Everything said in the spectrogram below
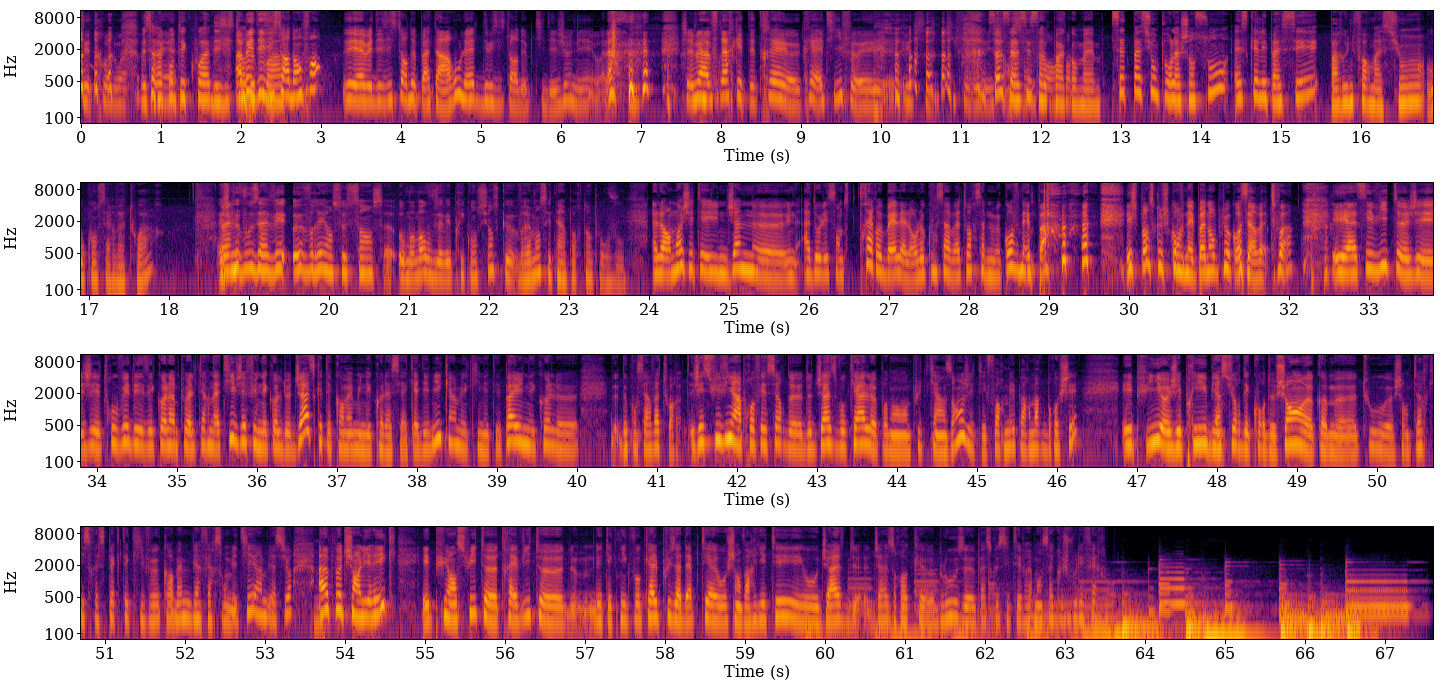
C'est trop loin. mais ça racontait quoi? Des histoires ah, mais des histoires d'enfants? Il y avait des histoires de patins à roulettes, des histoires de petits déjeuners, voilà. J'avais un frère qui était très euh, créatif et, et qui, qui, faisait des Ça, c'est assez sympa quand même. Cette passion pour la chanson, est-ce qu'elle est passée par une formation au conservatoire? Est-ce que euh, vous avez œuvré en ce sens euh, au moment où vous avez pris conscience que vraiment c'était important pour vous? Alors moi j'étais une jeune, euh, une adolescente très rebelle. Alors le conservatoire ça ne me convenait pas, et je pense que je convenais pas non plus au conservatoire. Et assez vite j'ai trouvé des écoles un peu alternatives. J'ai fait une école de jazz qui était quand même une école assez académique, hein, mais qui n'était pas une école de conservatoire. J'ai suivi un professeur de, de, jazz vocal pendant plus de 15 ans. J'étais formée par Marc Brochet, et puis j'ai pris bien sûr des cours de chant, euh, comme euh, tout euh, chanteur qui se respecte et qui veut quand même bien faire son métier, hein, bien sûr. Mm. Un peu de chant lyrique, et puis ensuite, très vite, des techniques vocales plus adaptées au chant variété et au jazz, jazz rock, blues, parce que c'était vraiment ça que je voulais faire.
